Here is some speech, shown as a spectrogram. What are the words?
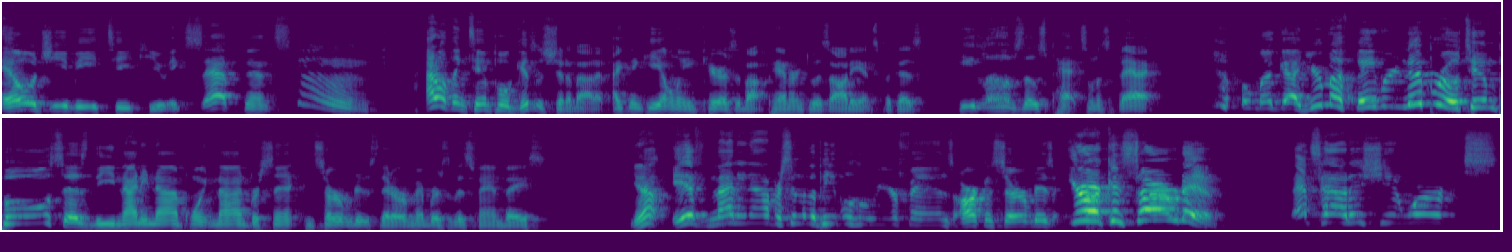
LGBTQ acceptance. Hmm. I don't think Tim Pool gives a shit about it. I think he only cares about pandering to his audience because he loves those pats on his back. Oh my god, you're my favorite liberal, Tim Pool, says the 99.9% conservatives that are members of his fan base. You know, if 99% of the people who are your fans are conservatives, you're a conservative! That's how this shit works.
